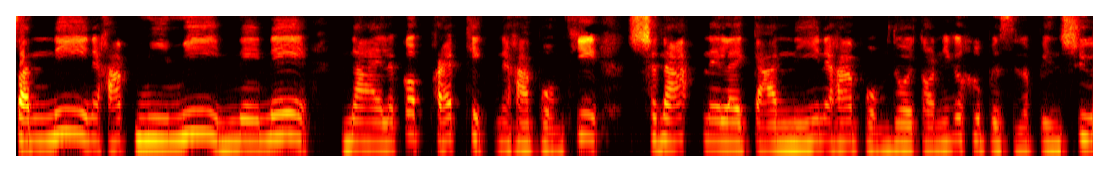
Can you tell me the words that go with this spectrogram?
ซันนี่นะครับมีมี่เนเน่นายแล้วก็แพทริกนะครับผมที่ชนะในรายการนี้นะครับผมโดยตอนนี้ก็คือเป็นศิลปินชื่อ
